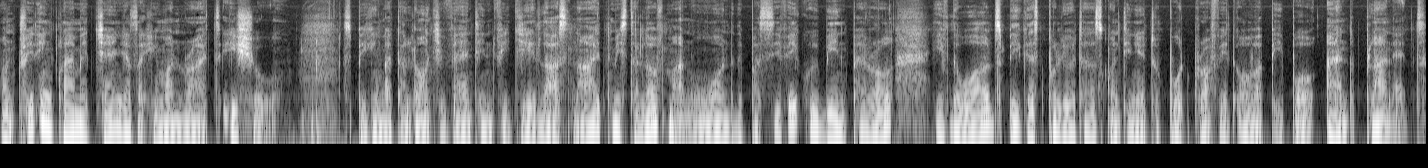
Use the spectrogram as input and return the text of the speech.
on treating climate change as a human rights issue. Speaking at a launch event in Fiji last night, Mr. Loughman warned the Pacific will be in peril if the world's biggest polluters continue to put profit over people and planet.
